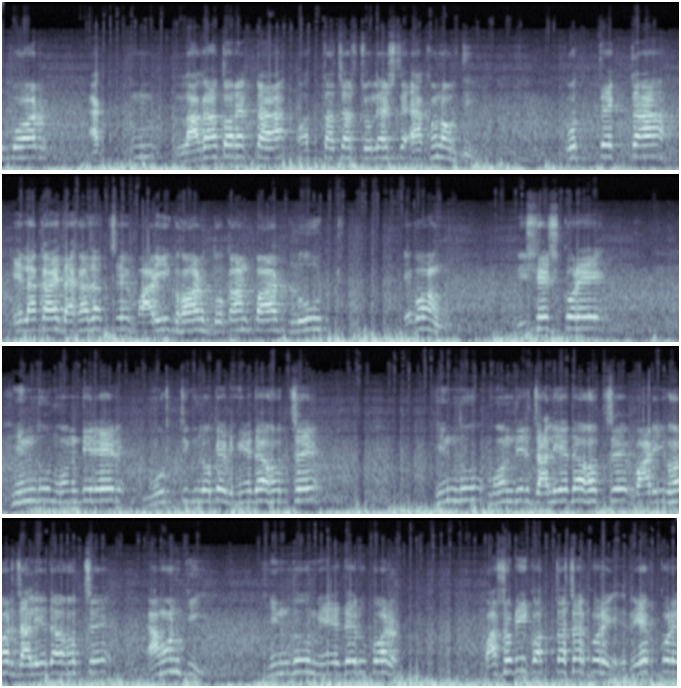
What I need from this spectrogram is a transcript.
উপর লাগাতার একটা অত্যাচার চলে আসছে এখন অবধি। প্রত্যেকটা এলাকায় দেখা যাচ্ছে বাড়ি ঘর দোকানপাট, লুট এবং বিশেষ করে হিন্দু মন্দিরের মূর্তিগুলোকে ভেঙে দেওয়া হচ্ছে, হিন্দু মন্দির জ্বালিয়ে দেওয়া হচ্ছে, বাড়িঘর জ্বালিয়ে দেওয়া হচ্ছে, এমনকি হিন্দু মেয়েদের উপর পাশবিক অত্যাচার করে, রেপ করে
